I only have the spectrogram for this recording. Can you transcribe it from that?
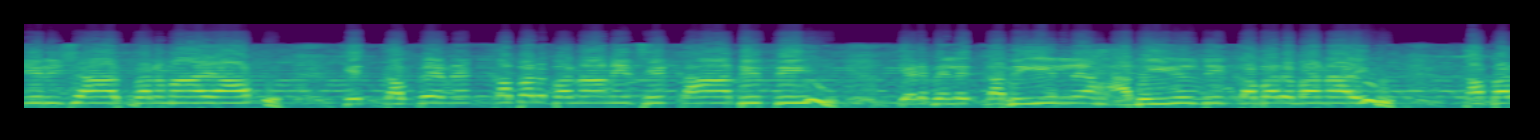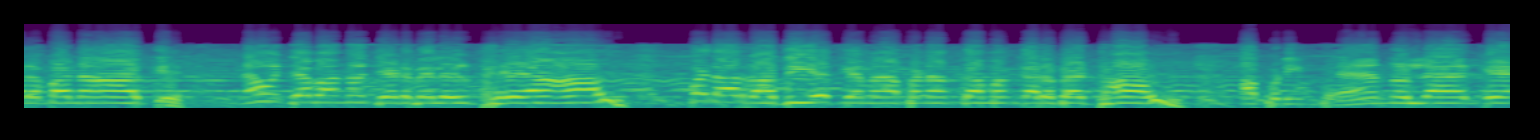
इरशाद फरमाया कि कब्बे ने कबर बनानी सिखा दी थी जेड़ वेले कबील ने हबील की कबर बनाई, कबर बना के नौजवानों जेड़ वेले उठे बड़ा राधी है कि मैं अपना कम कर बैठा अपनी बहन लैके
